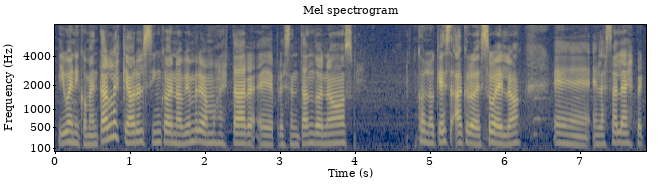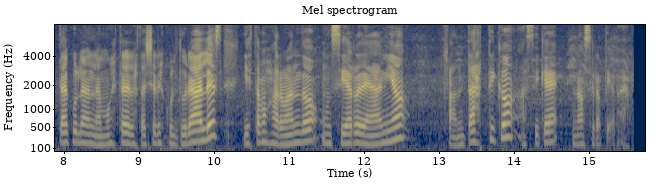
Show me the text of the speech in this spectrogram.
Y bueno, y comentarles que ahora el 5 de noviembre vamos a estar eh, presentándonos con lo que es acro de suelo eh, en la sala de espectáculo en la muestra de los talleres culturales y estamos armando un cierre de año fantástico, así que no se lo pierdan.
